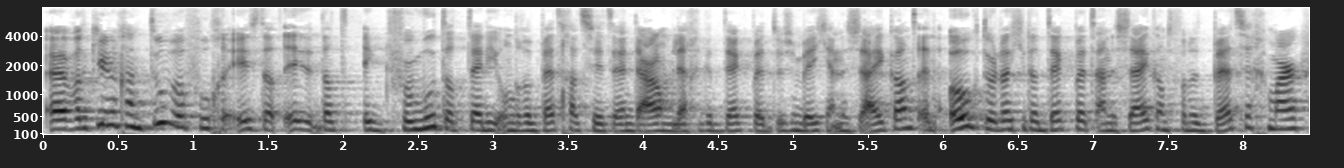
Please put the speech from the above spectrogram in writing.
Uh, wat ik hier nog aan toe wil voegen is dat ik, dat ik vermoed dat Teddy onder het bed gaat zitten. En daarom leg ik het dekbed dus een beetje aan de zijkant. En ook doordat je dat dekbed aan de zijkant van het bed, zeg maar,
